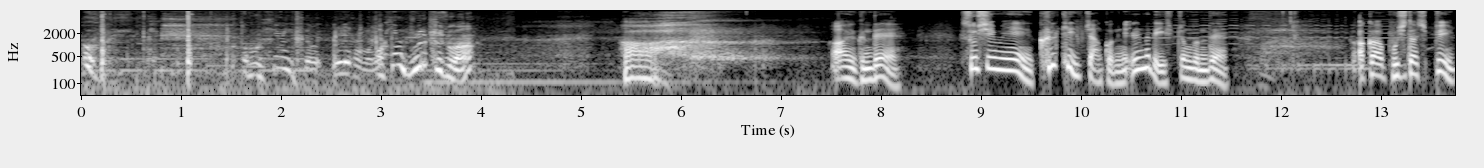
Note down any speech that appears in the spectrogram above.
오 힘이. 너 1, 2, 3, 5. 어, 힘왜 이렇게 좋아? 아, 아니 근데 수심이 그렇게 깊지 않거든요. 1m 20 정도인데 아까 보시다시피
